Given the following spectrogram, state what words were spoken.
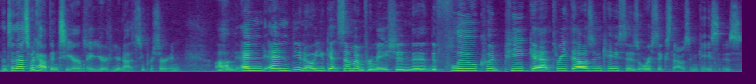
And so that's what happens here, right? You're, you're not super certain. Um, and, and, you know, you get some information. The, the flu could peak at 3,000 cases or 6,000 cases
